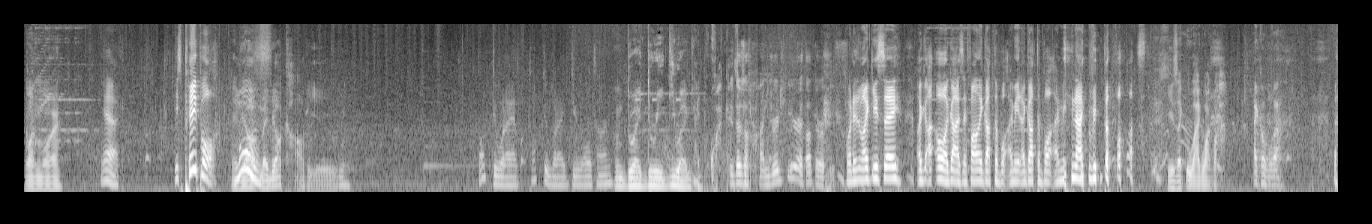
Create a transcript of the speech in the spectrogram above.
One more. yeah, these people. Maybe Move. I'll maybe I'll copy you. Don't do what I have. Don't do what I do all the time. Do I do I do I quack? Dude, there's a hundred here. I thought there would be. What did Mikey say? I got. Oh, guys, I finally got the boss. I mean, I got the boss. I mean, I beat the boss. He's like, ooh, I gua gua. Echo blah.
